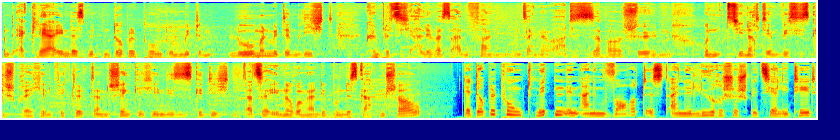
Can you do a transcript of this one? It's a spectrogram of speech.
und erkläre Ihnen das mit dem Doppelpunkt und mit dem Lumen, mit dem Licht, können plötzlich alle was anfangen und sagen, ah, das ist aber schön. Und je nachdem, wie sich das Gespräch entwickelt, dann schenke ich Ihnen dieses Gedicht als Erinnerung an die Bundesgartenschau der Doppelpunkt mitten in einem Wort ist eine lyrische Spezialität,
